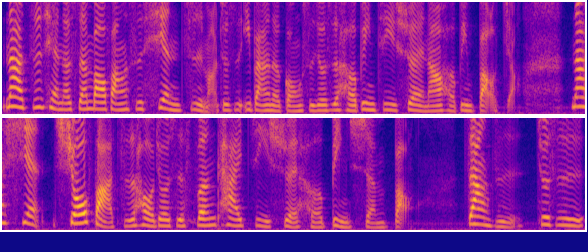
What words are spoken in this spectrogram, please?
那之前的申报方式限制嘛，就是一般的公司就是合并计税，然后合并报缴。那现修法之后，就是分开计税，合并申报，这样子就是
